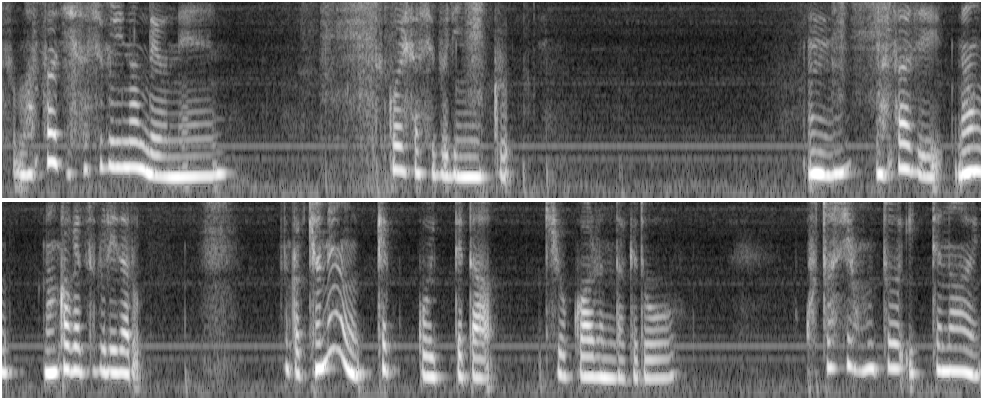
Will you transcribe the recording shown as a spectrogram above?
そうマッサージ久しぶりなんだよね。すごい久しぶりに行く。うん。マッサージ何何ヶ月ぶりだろう。なんか去年結構行ってた記憶あるんだけど今年ほんと行ってない。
